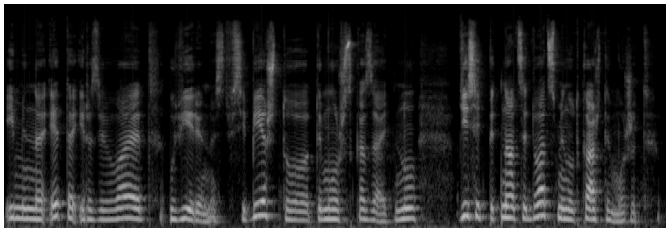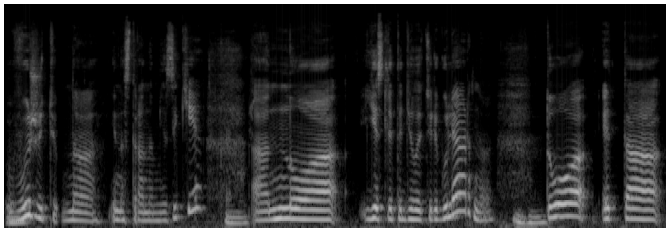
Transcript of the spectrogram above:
именно это и развивает уверенность в себе, что ты можешь сказать, ну, 10, 15, 20 минут каждый может выжить на иностранном языке, Конечно. Но если это делать регулярно, Мгм. то это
